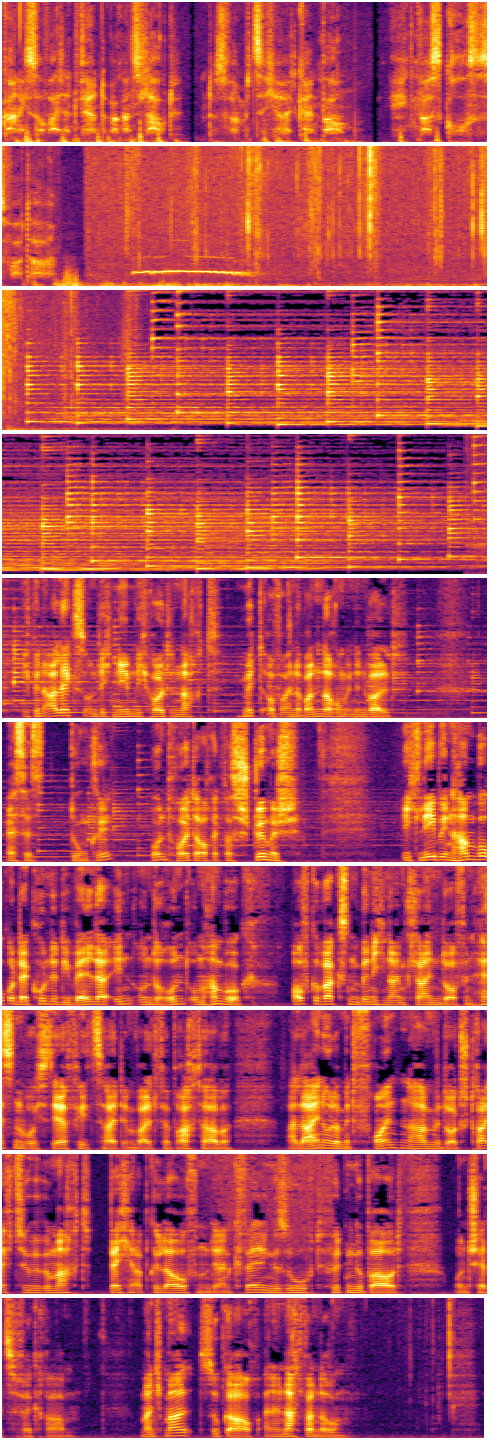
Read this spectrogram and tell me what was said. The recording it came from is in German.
Gar nicht so weit entfernt, aber ganz laut. Und das war mit Sicherheit kein Baum. Irgendwas Großes war da. Ich bin Alex und ich nehme dich heute Nacht mit auf eine Wanderung in den Wald. Es ist dunkel und heute auch etwas stürmisch. Ich lebe in Hamburg und erkunde die Wälder in und rund um Hamburg. Aufgewachsen bin ich in einem kleinen Dorf in Hessen, wo ich sehr viel Zeit im Wald verbracht habe. Alleine oder mit Freunden haben wir dort Streifzüge gemacht, Bäche abgelaufen, deren Quellen gesucht, Hütten gebaut und Schätze vergraben. Manchmal sogar auch eine Nachtwanderung.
